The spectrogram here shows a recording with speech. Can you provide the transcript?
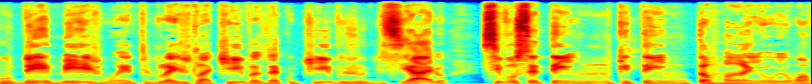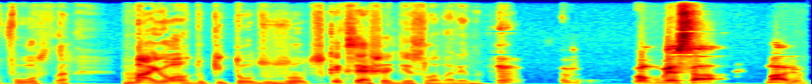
poder mesmo entre o legislativo, executivo judiciário, se você tem um que tem um tamanho e uma força maior do que todos os outros, o que, é que você acha disso, Lavareda? Vamos começar, Mário.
